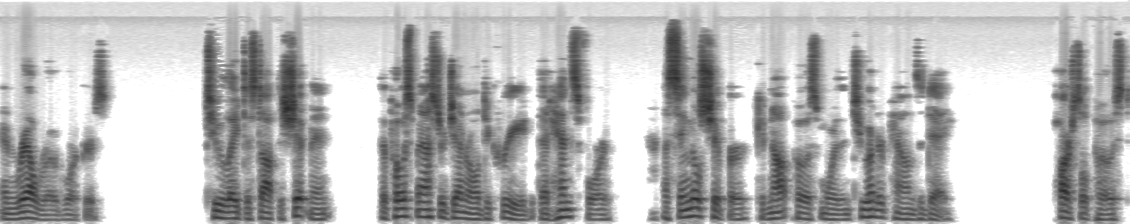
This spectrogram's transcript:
and railroad workers. Too late to stop the shipment, the Postmaster General decreed that henceforth a single shipper could not post more than 200 pounds a day. Parcel Post,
